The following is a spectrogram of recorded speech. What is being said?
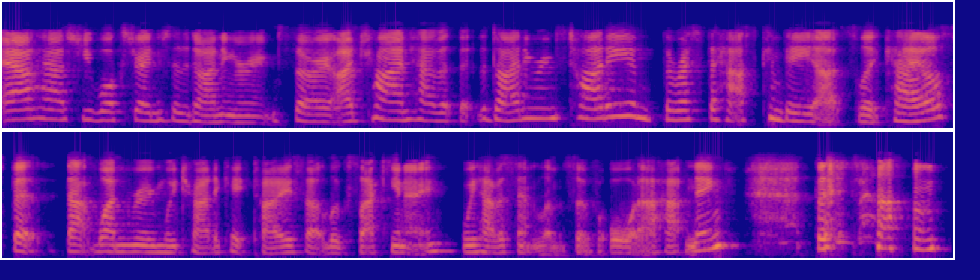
our house, you walk straight into the dining room. So I try and have it that the dining room's tidy and the rest of the house can be absolute chaos. But that one room we try to keep tidy so it looks like you know we have a semblance of order happening. But um,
